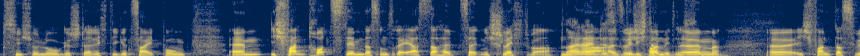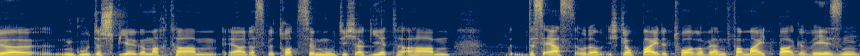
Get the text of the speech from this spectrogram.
psychologisch der richtige Zeitpunkt. Ähm, ich fand trotzdem, dass unsere erste Halbzeit nicht schlecht war. Nein, nein, ja, das also will ich, ich fand, damit nicht ähm, äh, ich fand, dass wir ein gutes Spiel gemacht haben, ja, dass wir trotzdem mutig agiert haben. Das erste oder ich glaube, beide Tore wären vermeidbar gewesen.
